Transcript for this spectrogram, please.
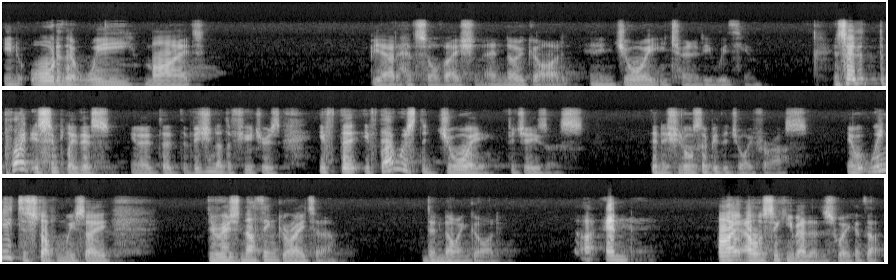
in order that we might be able to have salvation and know God and enjoy eternity with Him. And so the, the point is simply this you know, the, the vision of the future is if, the, if that was the joy for Jesus, then it should also be the joy for us. You know, we need to stop and we say, there is nothing greater than knowing God. Uh, and I, I was thinking about that this week. I thought,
